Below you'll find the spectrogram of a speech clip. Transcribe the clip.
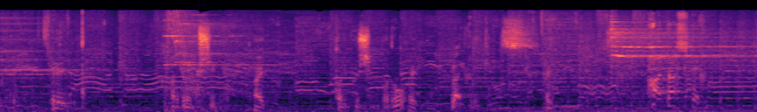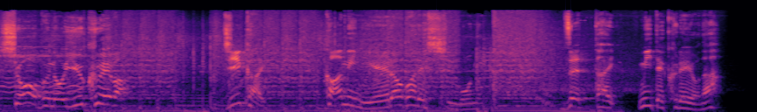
ブレイブアルテミックシール。ドはい。トリプルシンボルをライフでいきます。はい。果たして勝負の行方は？次回神に選ばれし者。絶対見てくれよな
